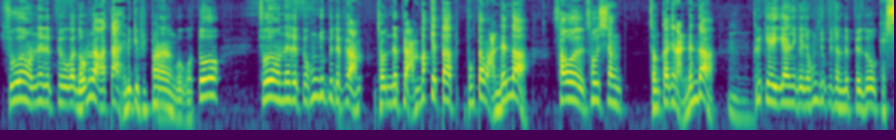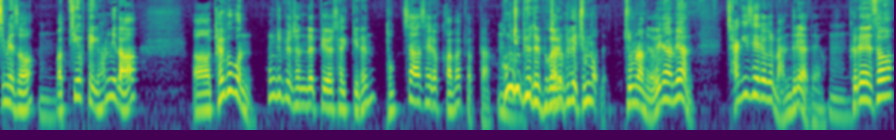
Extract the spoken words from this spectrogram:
주호영 원내대표가 너무 나갔다. 이렇게 비판하는 거고 또 주호영 원내대표 홍준표 대표 안, 전 대표 안 받겠다. 복당 안 된다. 4월 서울시장 전까지는 안 된다. 음. 그렇게 얘기하니까 이제 홍준표 전 대표도 괘씸해서 음. 막 티격태격 합니다. 어, 결국은 홍준표 전 대표의 살 길은 독자 세력화밖에 없다. 음. 홍준표 대표가 저는 그렇게 주문, 주문합니다. 왜냐하면 자기 세력을 만들어야 돼요. 음. 그래서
